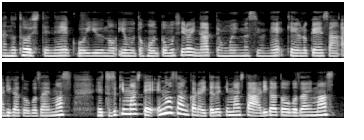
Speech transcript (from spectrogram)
あの通してねこういうの読むと本当面白いなって思いますよね。県六園さんありがとうございます。え続きましてえのさんから頂きました。ありがとうございます。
